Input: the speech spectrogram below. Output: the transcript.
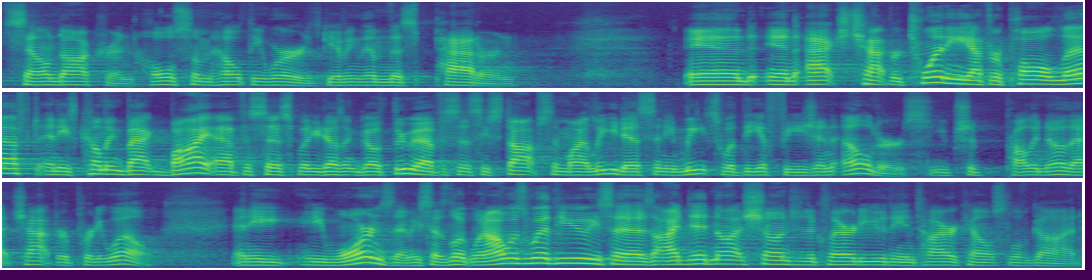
sound doctrine, wholesome, healthy words, giving them this pattern. And in Acts chapter 20, after Paul left and he's coming back by Ephesus, but he doesn't go through Ephesus, he stops in Miletus and he meets with the Ephesian elders. You should probably know that chapter pretty well. And he, he warns them. He says, Look, when I was with you, he says, I did not shun to declare to you the entire counsel of God.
